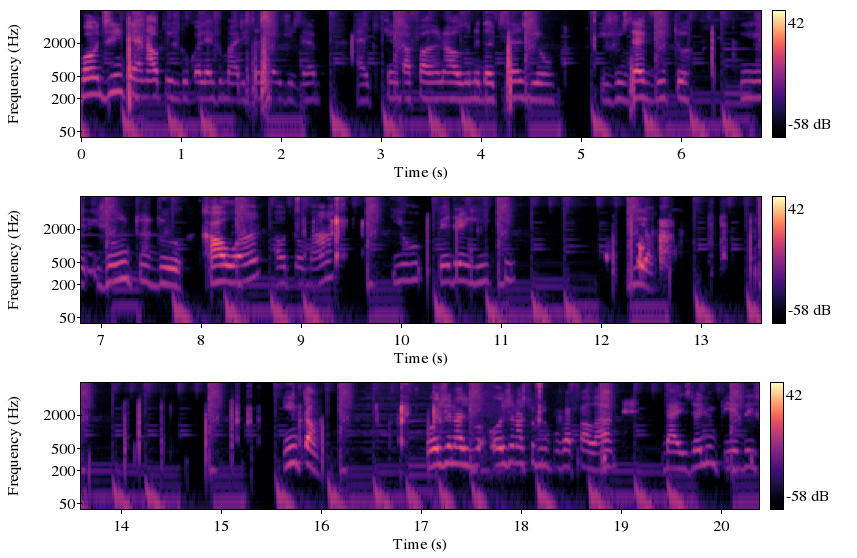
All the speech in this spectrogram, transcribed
Bom dia, internautas do Colégio Marista São José. Aqui quem está falando é o aluno da 801, José Vitor, e junto do Cauã Altomar e o Pedro Henrique Bianco. Então, hoje, nós, hoje nosso grupo vai falar das Olimpíadas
